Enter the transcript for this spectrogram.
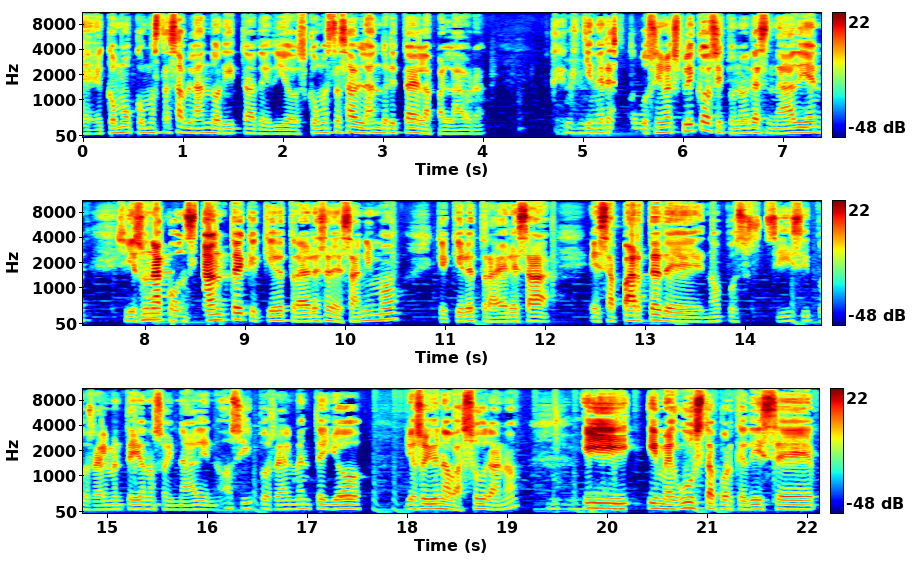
Eh, ¿cómo, ¿Cómo estás hablando ahorita de Dios? ¿Cómo estás hablando ahorita de la palabra? ¿Quién eres tú? ¿Sí me explico? Si tú no eres nadie. y es una constante que quiere traer ese desánimo, que quiere traer esa, esa parte de, no, pues sí, sí, pues realmente yo no soy nadie. No, sí, pues realmente yo, yo soy una basura, ¿no? y, y, me gusta porque dice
